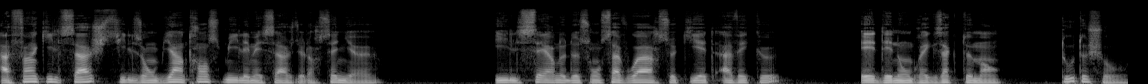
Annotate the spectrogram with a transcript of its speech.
afin qu'ils sachent s'ils ont bien transmis les messages de leur Seigneur, il cerne de son savoir ce qui est avec eux, et dénombre exactement toute chose.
